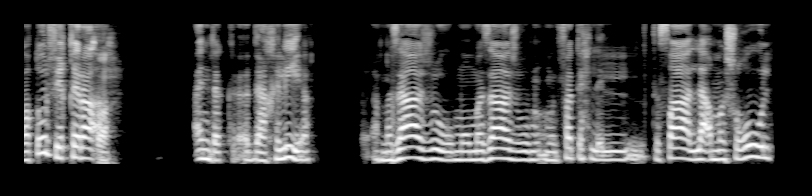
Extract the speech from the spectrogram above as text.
على طول في قراءة صح. عندك داخلية. مزاج ومو مزاج ومنفتح للاتصال لا مشغول.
